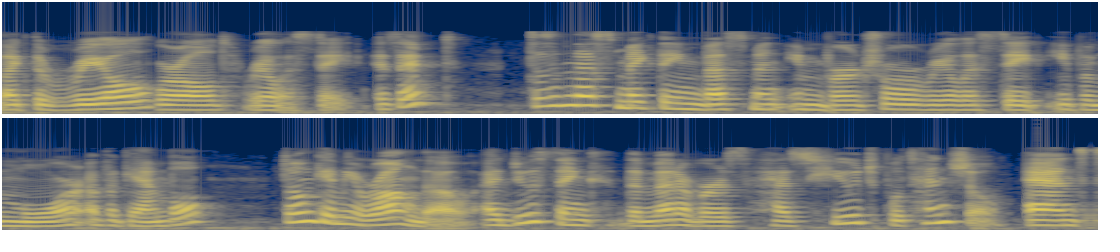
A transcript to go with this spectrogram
like the real world real estate, is it? Doesn't this make the investment in virtual real estate even more of a gamble? Don't get me wrong though, I do think the metaverse has huge potential and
